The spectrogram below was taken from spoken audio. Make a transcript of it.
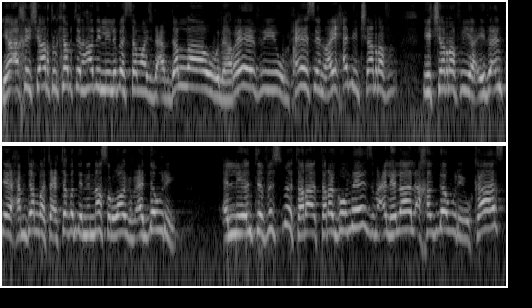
يا أخي اشاره الكابتن هذه اللي لبسها ماجد عبد الله والهريفي ومحيسن واي حد يتشرف يتشرف فيها. إذا أنت يا حمد الله تعتقد أن النصر واقف على الدوري اللي أنت فزت به ترى ترى جوميز مع الهلال أخذ دوري وكاس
